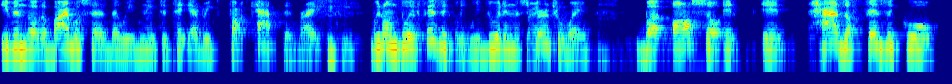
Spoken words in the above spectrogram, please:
even though the bible says that we need to take every thought captive right we don't do it physically we do it in a spiritual right. way but also it it has a physical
